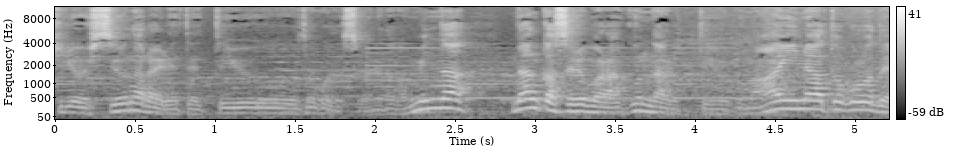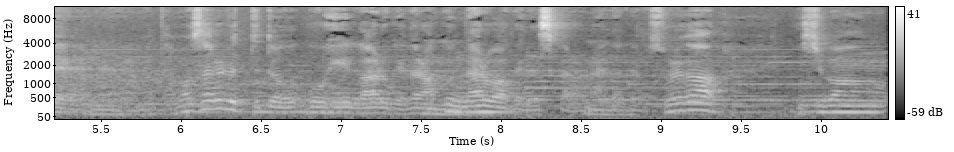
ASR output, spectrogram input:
治療必要なら入れてっていうところですよね。だからみんな何かすれば楽になるっていうこの安易なところで、まあ、騙されるって言うと語弊があるけど楽になるわけですからね、だけどそれが一番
